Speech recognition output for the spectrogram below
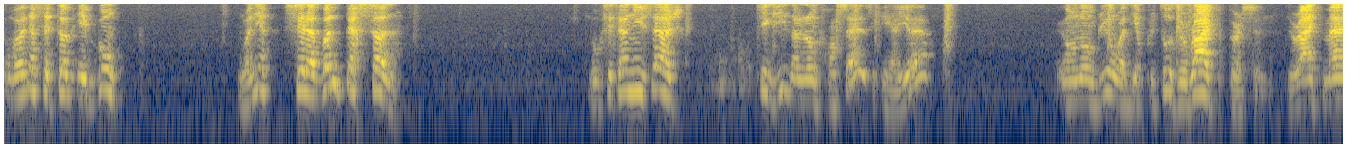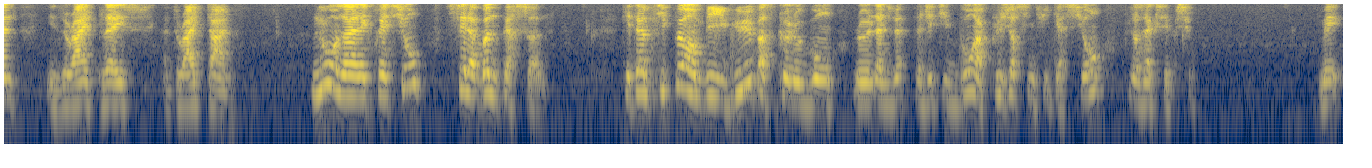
On va dire cet homme est bon. On va dire c'est la bonne personne. Donc c'est un usage qui existe dans la langue française et ailleurs. En anglais, on va dire plutôt the right person, the right man in the right place at the right time. Nous, on a l'expression c'est la bonne personne, qui est un petit peu ambiguë parce que le bon, l'adjectif bon a plusieurs significations, plusieurs acceptions. Mais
